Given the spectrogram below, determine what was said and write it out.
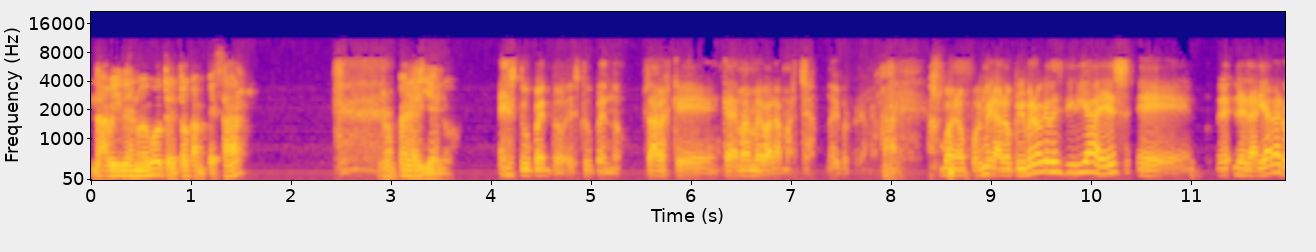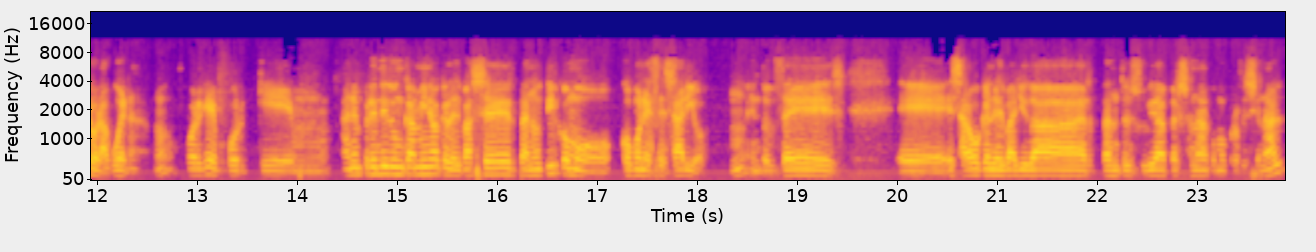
David, de nuevo, te toca empezar y romper el hielo. Estupendo, estupendo. Sabes que, además me va la marcha, no hay problema. Bueno, pues mira, lo primero que les diría es, eh, le, daría la enhorabuena, ¿no? ¿Por qué? Porque mm, han emprendido un camino que les va a ser tan útil como, como necesario. Entonces, eh, es algo que les va a ayudar tanto en su vida personal como profesional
